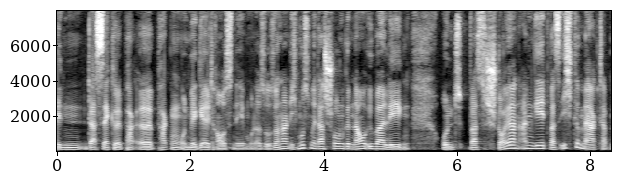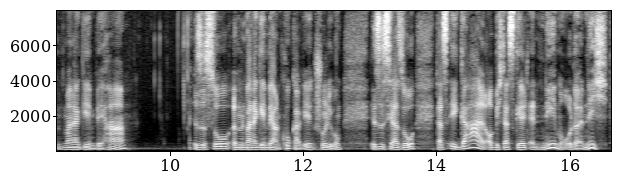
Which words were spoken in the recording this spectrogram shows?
in das Säckel äh, packen und mir Geld rausnehmen oder so, sondern ich muss mir das schon genau überlegen. Und was Steuern angeht, was ich gemerkt habe mit meiner GmbH, ist es so, äh, mit meiner GmbH und Co. KG, Entschuldigung, ist es ja so, dass egal, ob ich das Geld entnehme oder nicht,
